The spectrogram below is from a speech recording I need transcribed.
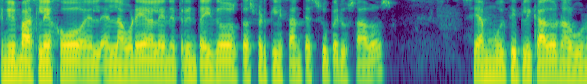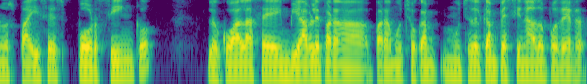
ir más lejos, el, el Laurea, el N32, dos fertilizantes súper usados, se han multiplicado en algunos países por 5, lo cual hace inviable para, mucho, mucho, del campesinado poder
